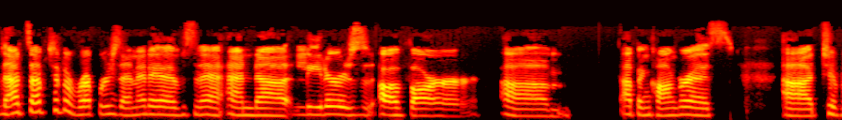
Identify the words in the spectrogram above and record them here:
that's up to the representatives and uh, leaders of our um, up in Congress uh, to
